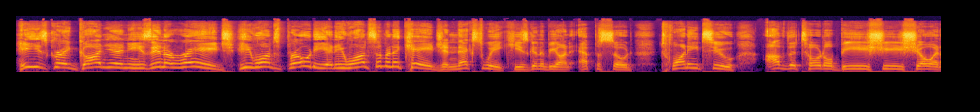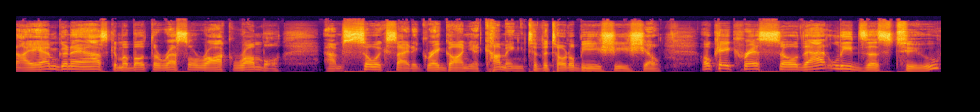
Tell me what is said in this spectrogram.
He's Greg Gagne and he's in a rage. He wants Brody and he wants him in a cage. And next week he's going to be on episode 22 of the Total BeezSheez Show. And I am going to ask him about the Wrestle Rock Rumble. I'm so excited. Greg Gagne coming to the Total BeezSheez Show. Okay, Chris. So that leads us to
